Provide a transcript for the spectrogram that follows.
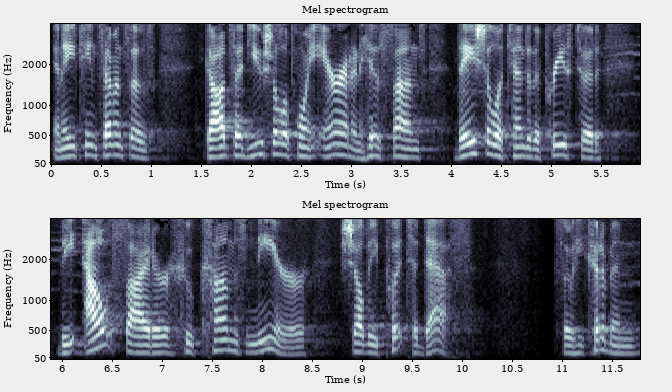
And 18:7 says, God said, You shall appoint Aaron and his sons, they shall attend to the priesthood. The outsider who comes near shall be put to death. So he could have been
